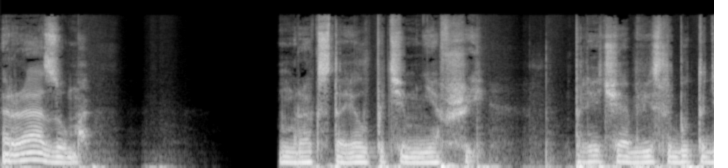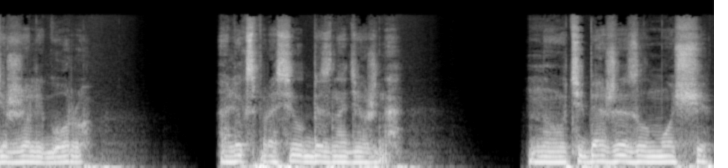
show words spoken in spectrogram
разум. Мрак стоял потемневший. Плечи обвисли, будто держали гору. Олег спросил безнадежно: "Но у тебя жезл мощи,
